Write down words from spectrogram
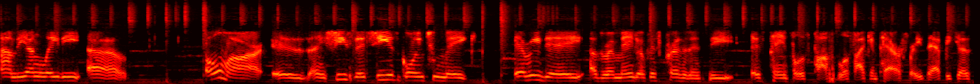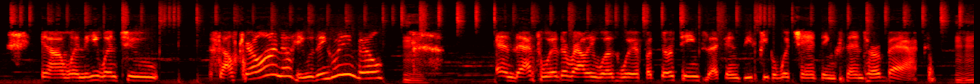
um, the young lady, uh, Omar, is, and she said she is going to make every day of the remainder of his presidency as painful as possible, if I can paraphrase that, because you know, when he went to South Carolina, he was in Greenville. Hmm. And that's where the rally was, where for 13 seconds, these people were chanting, send her back. Mm-hmm.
